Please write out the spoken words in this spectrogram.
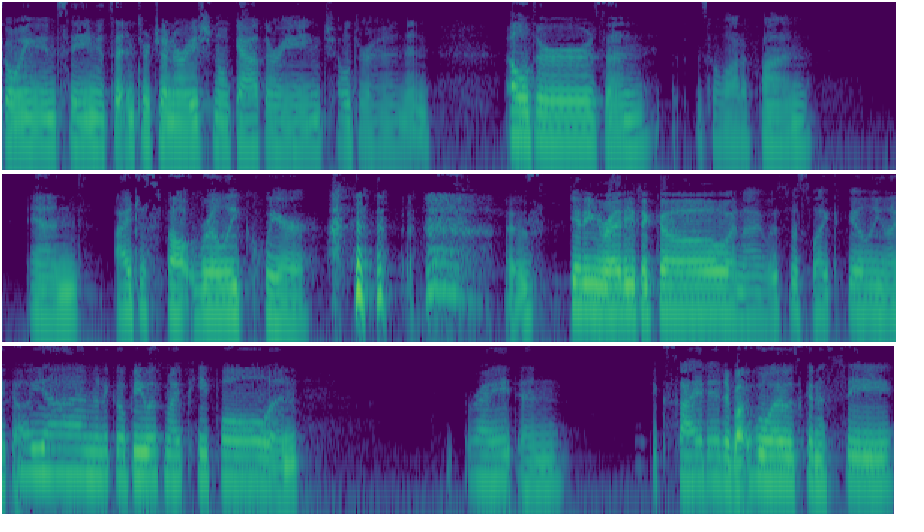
going and seeing it's an intergenerational gathering, children and elders, and it's a lot of fun. And I just felt really queer. I was getting ready to go, and I was just like feeling like, oh yeah, I'm going to go be with my people, and right, and excited about who I was going to see.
